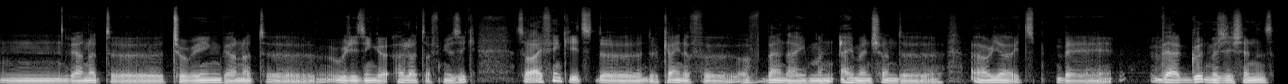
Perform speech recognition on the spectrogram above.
mm, they are not uh, touring. They are not uh, releasing a, a lot of music. So I think it's the the kind of uh, of band I man- I mentioned uh, earlier. It's they they are good musicians.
